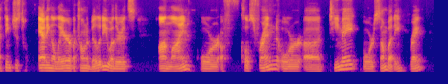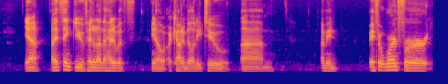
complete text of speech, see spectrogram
I think just adding a layer of accountability, whether it's online or a f- close friend or a teammate or somebody, right? Yeah, I think you've hit it on the head with you know accountability too um, I mean, if it weren't for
